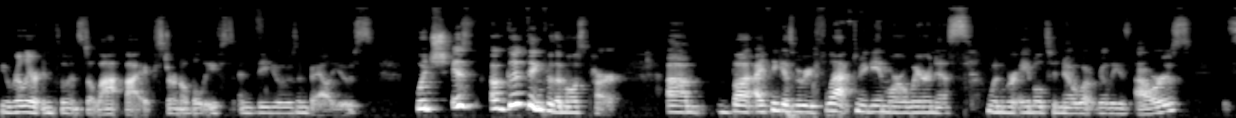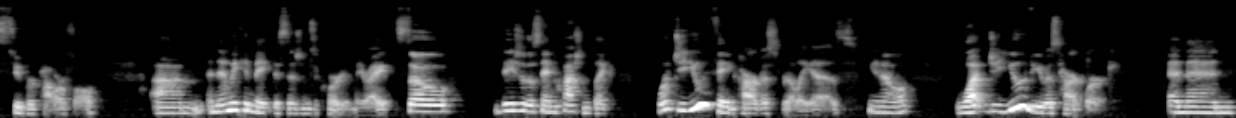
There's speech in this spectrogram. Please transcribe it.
you really are influenced a lot by external beliefs and views and values, which is a good thing for the most part. Um, but I think as we reflect and we gain more awareness when we're able to know what really is ours, it's super powerful. Um, and then we can make decisions accordingly, right? So these are the same questions like, what do you think harvest really is? You know, what do you view as hard work? And then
